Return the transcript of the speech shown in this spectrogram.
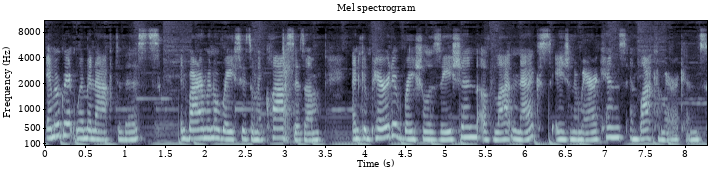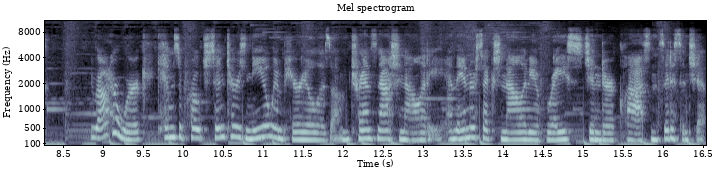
immigrant women activists, environmental racism and classism, and comparative racialization of Latinx, Asian Americans, and Black Americans. Throughout her work, Kim's approach centers neo imperialism, transnationality, and the intersectionality of race, gender, class, and citizenship.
